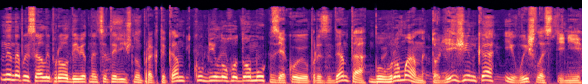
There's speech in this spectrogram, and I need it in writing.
не написали про 19-річну практикантку Білого Дому, з якою у президента був роман. Тоді жінка і вийшла з тіні.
